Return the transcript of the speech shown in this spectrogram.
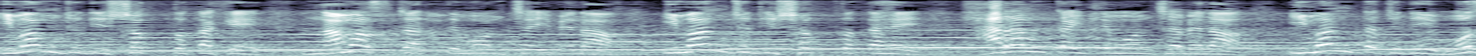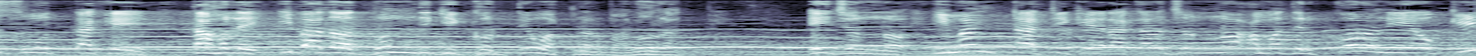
ইমান যদি শক্ত থাকে, নামাজ চাইতে মন চাইবে না। ইমান যদি শক্ত থাকে, হারাম কাইতে মন চাবে না। ইমানটা যদি মজবুত থাকে, তাহলে ইবাদত বন্দিগি করতেও আপনার ভালো লাগবে। এই জন্য ইমানটা টিকে রাখার জন্য আমাদের করণীয় কি?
